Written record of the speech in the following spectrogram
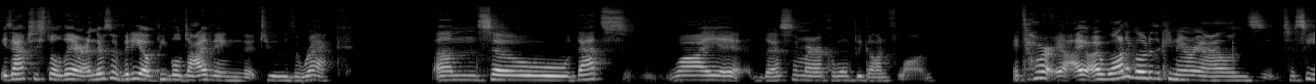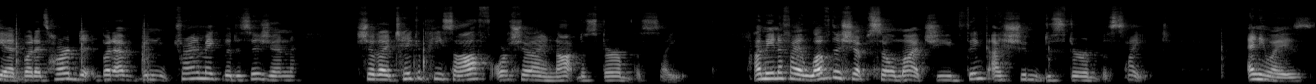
is actually still there, and there's a video of people diving to the wreck. Um, so that's why this America won't be gone for long. It's hard. I, I want to go to the Canary Islands to see it, but it's hard. To, but I've been trying to make the decision: should I take a piece off or should I not disturb the site? I mean, if I love the ship so much, you'd think I shouldn't disturb the site. Anyways,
